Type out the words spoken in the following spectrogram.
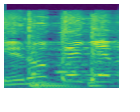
Quiero que ya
